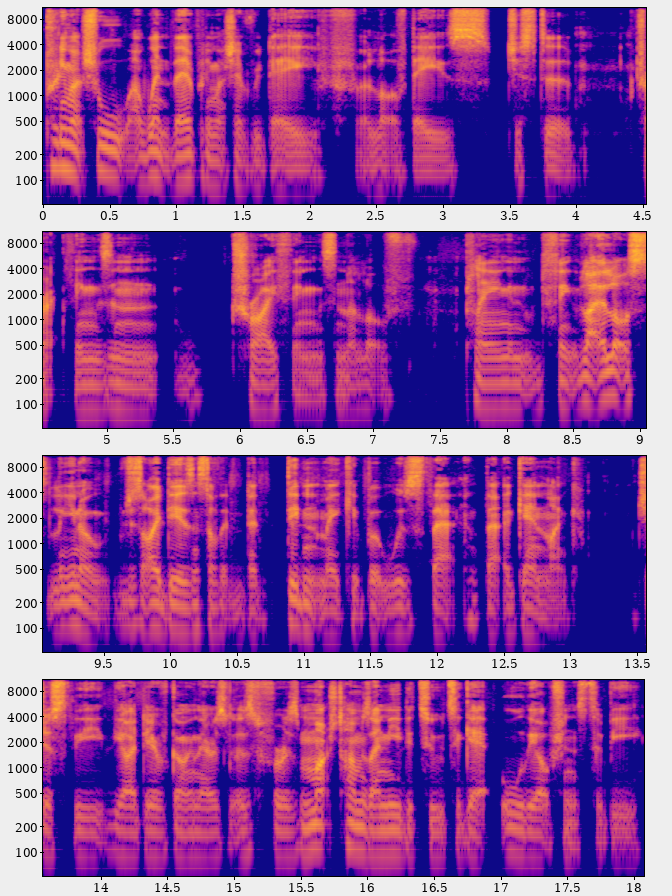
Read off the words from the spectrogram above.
pretty much all. I went there pretty much every day for a lot of days just to track things and try things, and a lot of playing and think like a lot of you know just ideas and stuff that, that didn't make it, but was that that again like just the the idea of going there as, as for as much time as I needed to to get all the options to be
